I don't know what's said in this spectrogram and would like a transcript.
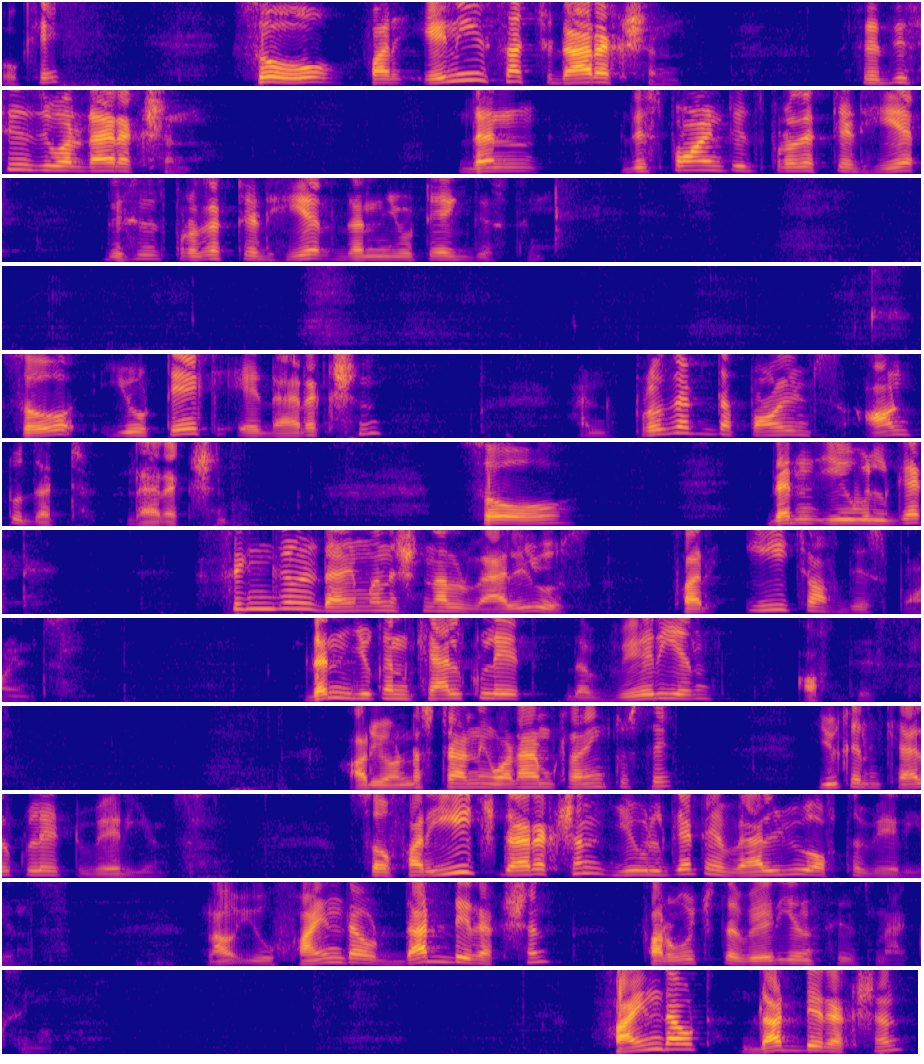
Okay. So, for any such direction say this is your direction then this point is projected here this is projected here then you take this thing So, you take a direction and project the points onto that direction. So, then you will get single dimensional values for each of these points. Then you can calculate the variance of this. Are you understanding what I am trying to say? You can calculate variance. So, for each direction you will get a value of the variance. Now, you find out that direction for which the variance is maximum. Find out that direction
